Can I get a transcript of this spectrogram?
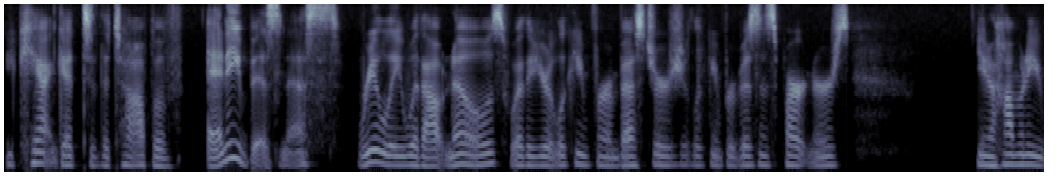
you can't get to the top of any business really without knows whether you're looking for investors, you're looking for business partners. You know, how many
